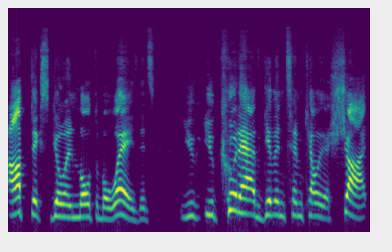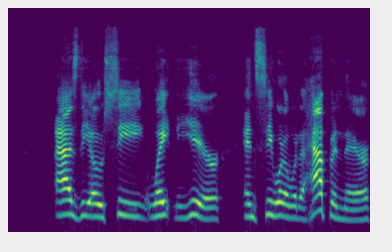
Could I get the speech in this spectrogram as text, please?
optics going multiple ways. It's you you could have given Tim Kelly a shot as the OC late in the year and see what would have happened there.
